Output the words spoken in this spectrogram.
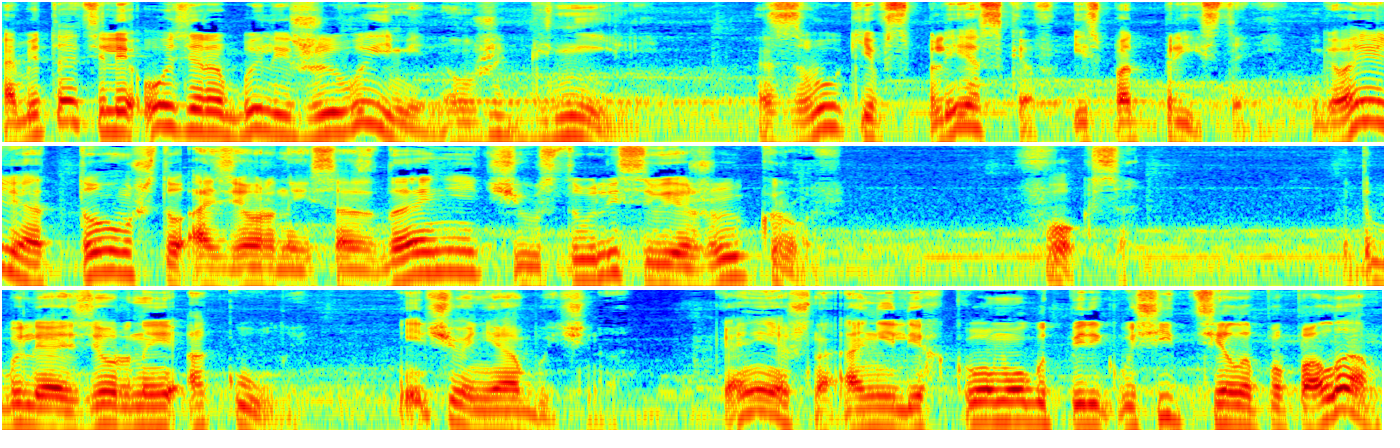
Обитатели озера были живыми, но уже гнили. Звуки всплесков из-под пристани говорили о том, что озерные создания чувствовали свежую кровь. Фокса. Это были озерные акулы. Ничего необычного. Конечно, они легко могут перекусить тело пополам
